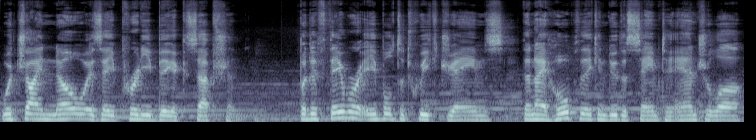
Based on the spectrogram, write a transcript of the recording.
which I know is a pretty big exception. But if they were able to tweak James, then I hope they can do the same to Angela.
